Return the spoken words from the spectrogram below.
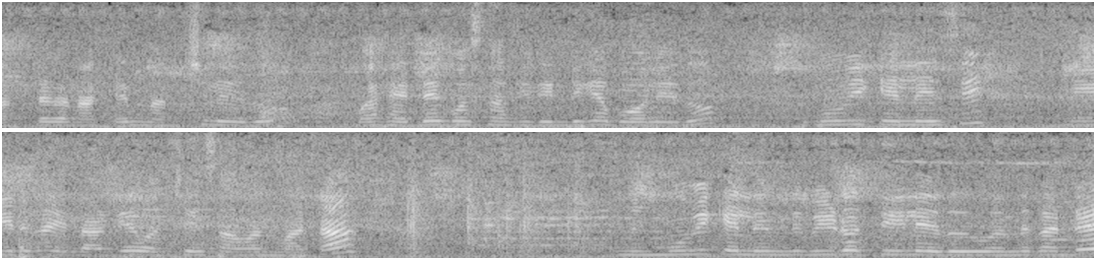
అంతగా నాకేం నచ్చలేదు. మా హెడేక్ వస్తుంది అసలు ఇంటికే పోలేదు. మూవీకి వెళ్ళేసి నేరుగా ఇలాగే వచ్చేసామన్నమాట. మేము మూవీకి వెళ్ళింది వీడియో తీయలేదు. ఎందుకంటే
